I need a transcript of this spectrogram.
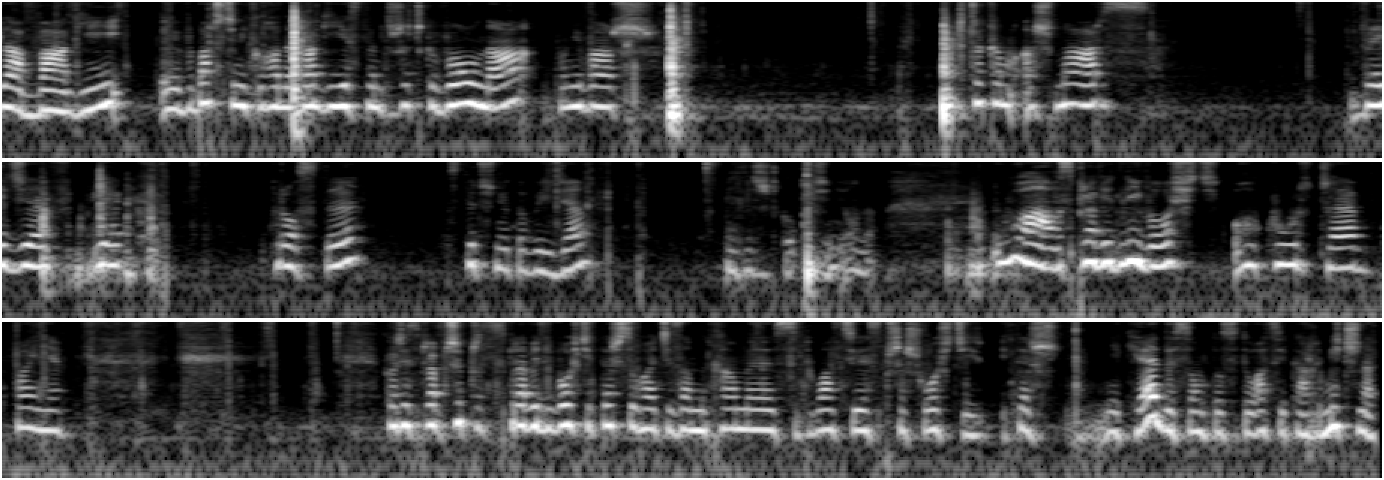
dla wagi. Y, Wybaczcie mi, kochane wagi, jestem troszeczkę wolna, ponieważ czekam aż Mars wejdzie w bieg prosty. W styczniu to wyjdzie. Jest troszeczkę opóźniona. Wow, sprawiedliwość. O kurczę, fajnie. Słuchajcie, spra- przy sprawiedliwości też, słuchajcie, zamykamy sytuacje z przeszłości i też niekiedy są to sytuacje karmiczne,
